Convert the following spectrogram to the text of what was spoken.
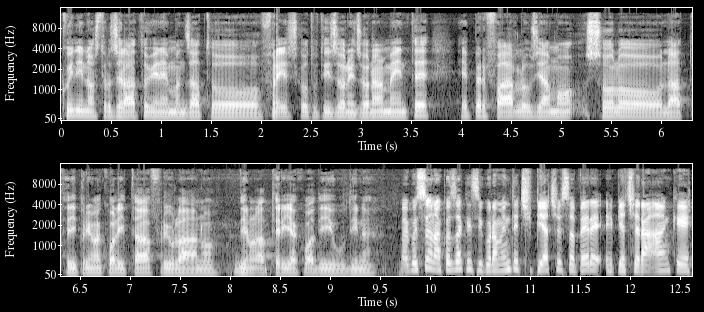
Quindi il nostro gelato viene mangiato fresco tutti i giorni giornalmente e per farlo usiamo solo latte di prima qualità friulano di una latteria qua di Udine. Beh, questa è una cosa che sicuramente ci piace sapere e piacerà anche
